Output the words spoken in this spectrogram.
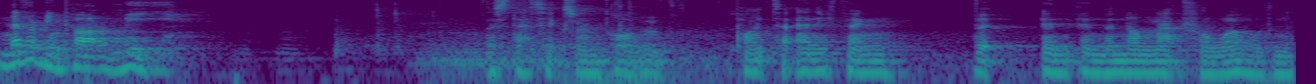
Never been part of me. Aesthetics are an important point to anything that in, in the non-natural world and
